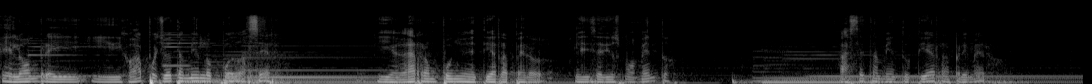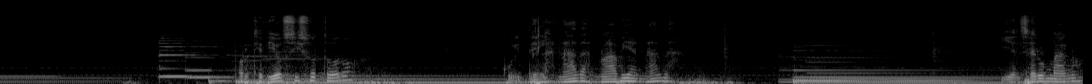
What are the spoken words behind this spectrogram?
el hombre y, dijo, ah, pues yo también lo puedo hacer. Y agarra un puño de tierra, pero le dice Dios, momento, hazte también tu tierra primero. Porque Dios hizo todo de la nada, no había nada. Y el ser humano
